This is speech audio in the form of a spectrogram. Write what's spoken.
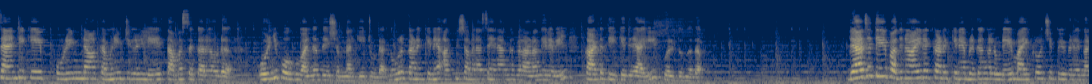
സാന്റിക്കെ പൊഴിന്ന കമ്മ്യൂണിറ്റികളിലെ താമസക്കാരോട് ഒഴിഞ്ഞു പോകുവാൻ നിർദ്ദേശം നൽകിയിട്ടുണ്ട്. നൂറുകണക്കിന് അഗ്നിശമന സേനാംഗങ്ങളാണ് നിലവിൽ കാട്ടുതീക്കെതിരായി പൊരുതുന്നത്. രാജ്യത്തെ പതിനായിരക്കണക്കിന് മൃഗങ്ങളുടെ മൈക്രോചിപ്പ് വിവരങ്ങൾ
